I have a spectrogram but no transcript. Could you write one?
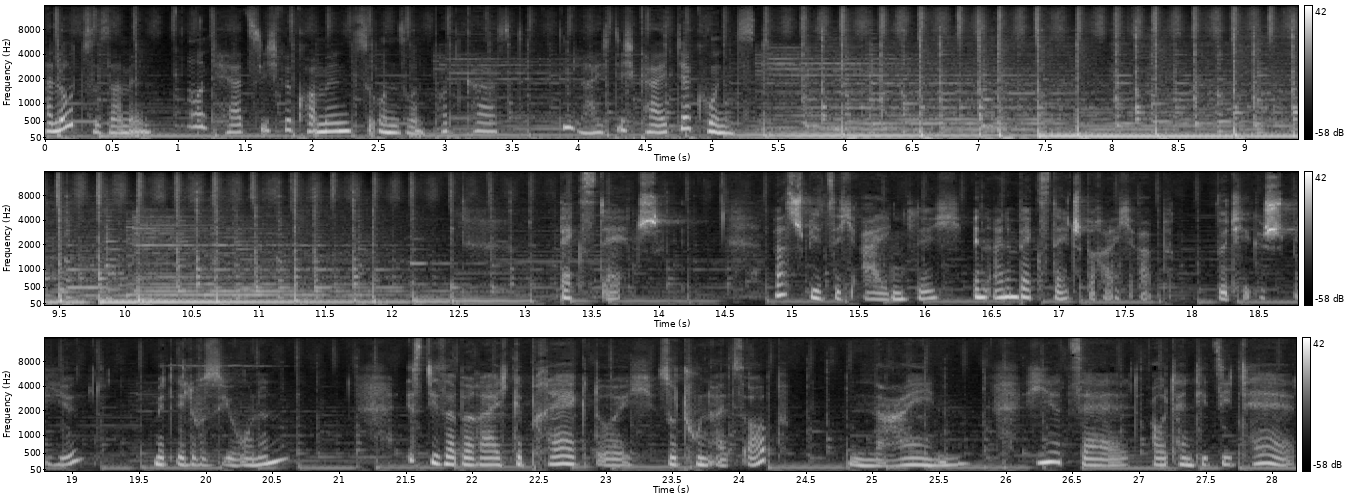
Hallo zusammen und herzlich willkommen zu unserem Podcast Die Leichtigkeit der Kunst. Backstage. Was spielt sich eigentlich in einem Backstage-Bereich ab? Wird hier gespielt? Mit Illusionen? Ist dieser Bereich geprägt durch so tun als ob? Nein, hier zählt Authentizität.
